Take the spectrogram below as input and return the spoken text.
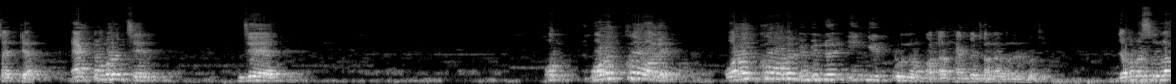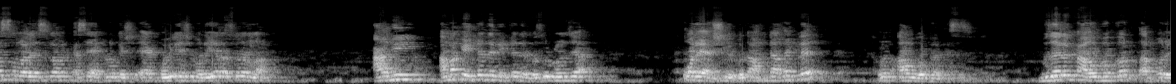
চারটা। এক নম্বর হচ্ছে যে পরোক্ষভাবে পরোক্ষভাবে বিভিন্ন ইঙ্গিতপূর্ণ কথা থাকবে জনগণের প্রতি। যেমন রসুল্লাহ সাল্লাহ ইসলামের কাছে এক লোক এসে, এক মহিলা এসে বলে, ইয়া রসুল্লাহ আমি, আমাকে এটা দেন এটা দেন। রসুল বলে যা, পরে আসি কিন্তু আপনি না থাকলে আবু বকরের কাছে যান। বুঝাইল না আবু বকর? তারপরে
